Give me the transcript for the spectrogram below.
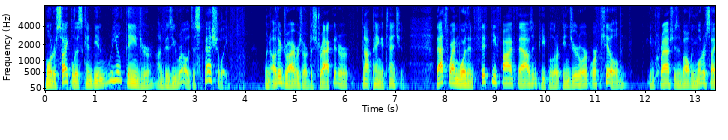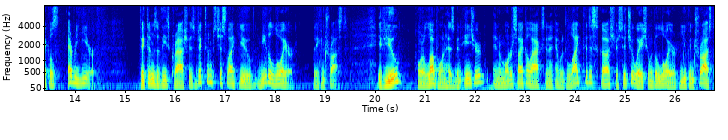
motorcyclists can be in real danger on busy roads, especially when other drivers are distracted or not paying attention. That's why more than 55,000 people are injured or, or killed in crashes involving motorcycles every year. Victims of these crashes, victims just like you, need a lawyer they can trust. If you or a loved one has been injured in a motorcycle accident and would like to discuss your situation with a lawyer you can trust,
